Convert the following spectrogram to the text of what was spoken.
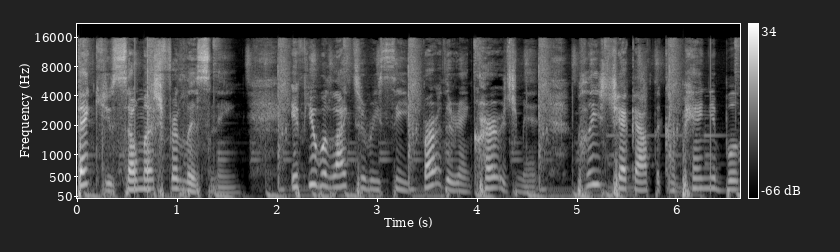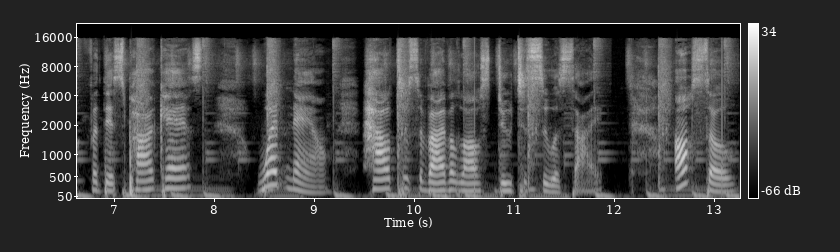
Thank you so much for listening. If you would like to receive further encouragement, please check out the companion book for this podcast, What Now? How to Survive a Loss Due to Suicide. Also,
